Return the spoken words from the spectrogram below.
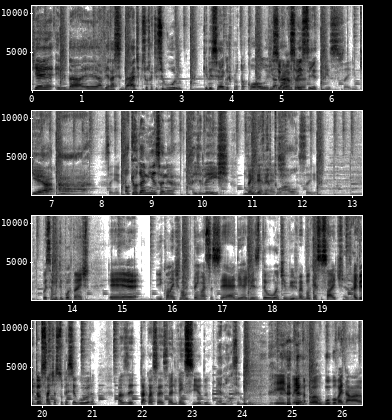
que é ele dá é, a veracidade que seu site é seguro, que ele segue os protocolos De da segurança. W3C, Isso aí. que é a, a- Isso aí. é o que organiza, né, as leis do da internet. virtual. Isso aí. Pois isso é muito importante. É, E quando a gente não tem o SSL, às vezes teu antivírus vai bloquear esse site. Às vezes teu Exatamente. site é super seguro, mas ele tá com o SSL vencido. É não seguro. ele- ele- o Google vai dar.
